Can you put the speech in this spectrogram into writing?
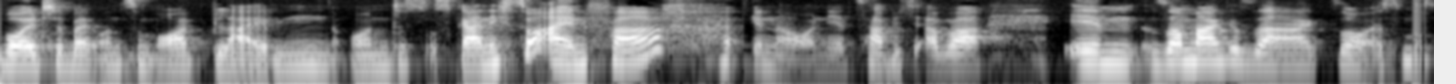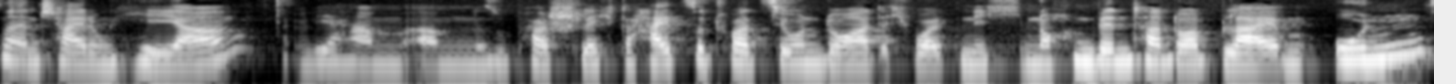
wollte bei uns im Ort bleiben. Und es ist gar nicht so einfach. Genau. Und jetzt habe ich aber im Sommer gesagt, so, es muss eine Entscheidung her. Wir haben ähm, eine super schlechte Heizsituation dort. Ich wollte nicht noch einen Winter dort bleiben. Und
